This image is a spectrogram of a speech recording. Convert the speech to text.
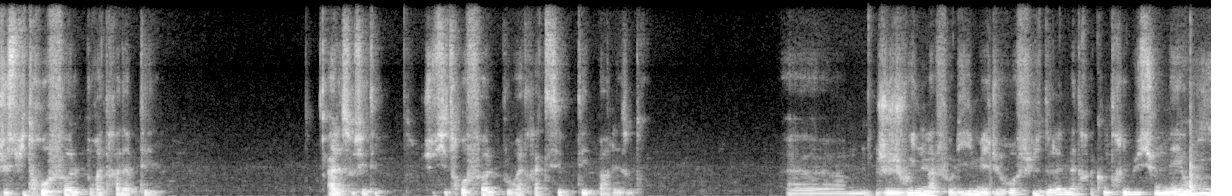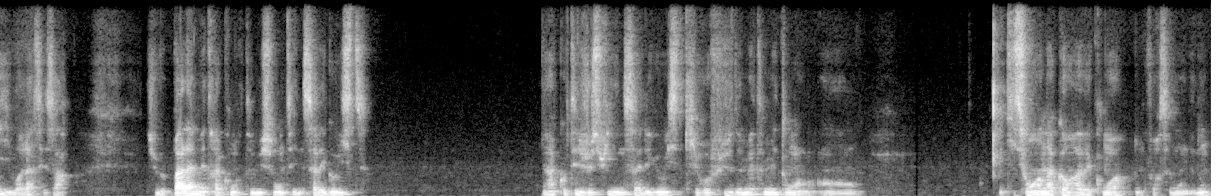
Je suis trop folle pour être adaptée à la société. Je suis trop folle pour être acceptée par les autres. Euh, je jouis de ma folie, mais je refuse de la mettre à contribution. Mais oui, voilà, c'est ça. Tu veux pas la mettre à contribution, tu es une sale égoïste. Il y côté, je suis une sale égoïste qui refuse de mettre mes dons qui sont en accord avec moi, donc forcément des dons,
